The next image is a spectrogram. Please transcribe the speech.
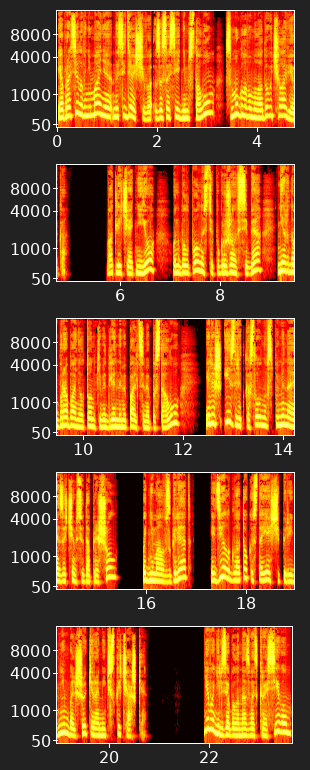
и обратила внимание на сидящего за соседним столом смуглого молодого человека. В отличие от нее, он был полностью погружен в себя, нервно барабанил тонкими длинными пальцами по столу и лишь изредка, словно вспоминая, зачем сюда пришел, поднимал взгляд и делал глоток из стоящей перед ним большой керамической чашки. Его нельзя было назвать красивым,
